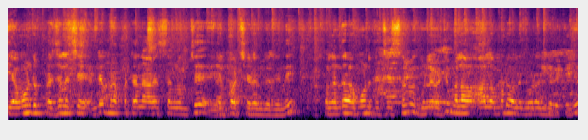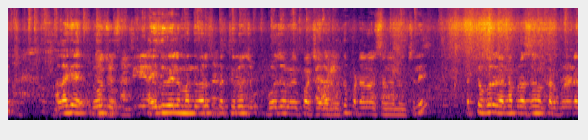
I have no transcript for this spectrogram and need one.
ఈ అమౌంట్ ప్రజలచే అంటే మన పట్టణ ఆరోగ్య సంఘంచే ఏర్పాటు చేయడం జరిగింది. వాళ్ళందరూ అమౌంట్ తెచ్చేస్తారు గుళ్ళ పెట్టి మళ్ళీ వాళ్ళ అమౌంట్ వాళ్ళకి ఇవ్వడం జరుగుతుంది. అలాగే రోజు ఐదు వేల మంది వరకు ప్రతిరోజు భోజనం ఏర్పాటు చేయడం జరుగుతుంది పట్టణ సంఘం నుంచి ప్రతి ఒక్కరికి అన్నప్రసాదం కడుపు నిండా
